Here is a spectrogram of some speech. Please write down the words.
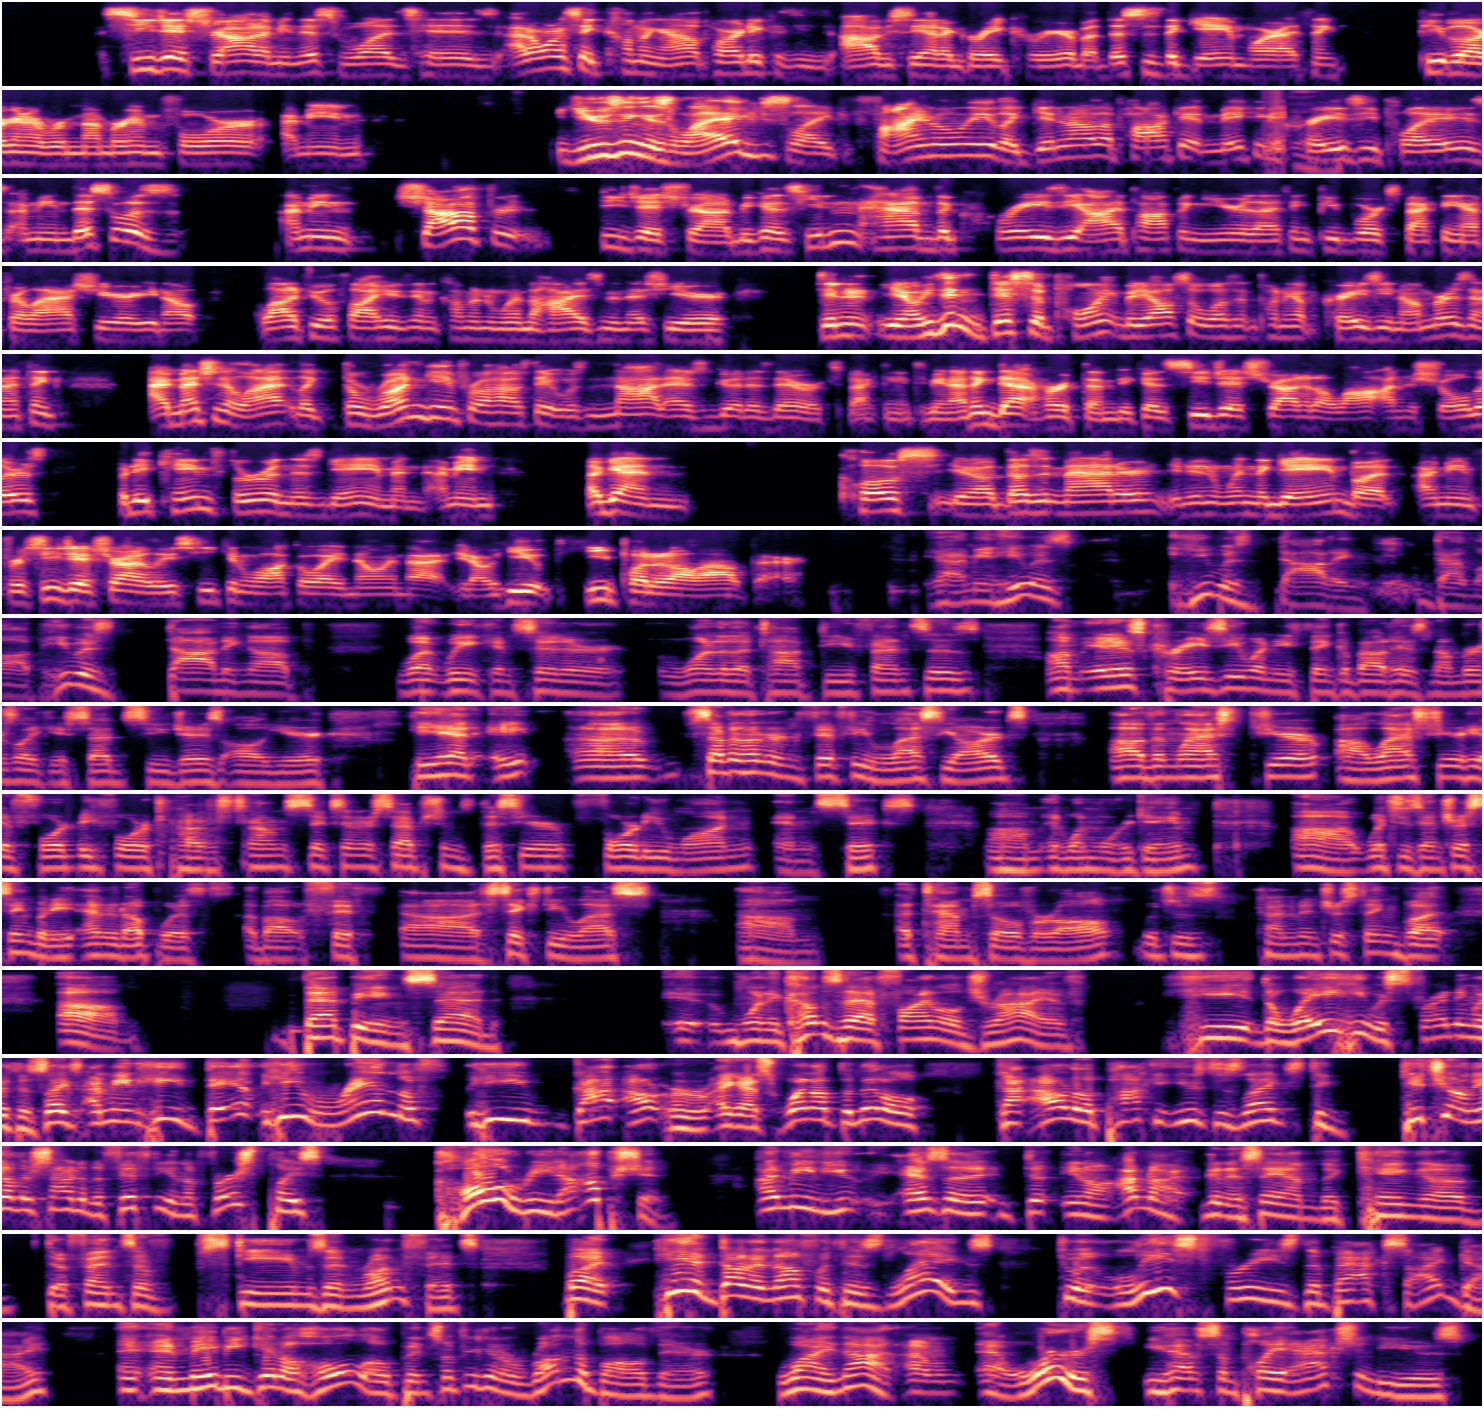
CJ Stroud, I mean, this was his, I don't want to say coming out party because he's obviously had a great career, but this is the game where I think people are going to remember him for. I mean, using his legs, like finally, like getting out of the pocket, making crazy plays. I mean, this was, I mean, shout out for CJ Stroud because he didn't have the crazy eye popping year that I think people were expecting after last year. You know, a lot of people thought he was going to come in and win the Heisman this year. Didn't, you know, he didn't disappoint, but he also wasn't putting up crazy numbers. And I think I mentioned it last, like the run game for Ohio State was not as good as they were expecting it to be. And I think that hurt them because CJ Stroud had a lot on his shoulders, but he came through in this game. And I mean, again, close, you know, doesn't matter. You didn't win the game, but I mean, for CJ Stroud, at least he can walk away knowing that, you know, he he put it all out there. Yeah, I mean, he was he was dotting them up. He was dotting up what we consider one of the top defenses. Um, it is crazy when you think about his numbers, like you said, CJ's all year. He had eight, uh, 750 less yards uh, than last year. Uh, last year he had 44 touchdowns, six interceptions. This year, 41 and six um, in one more game, uh, which is interesting. But he ended up with about 50, uh, 60 less um, attempts overall, which is kind of interesting. But um, that being said, it, when it comes to that final drive, he the way he was threatening with his legs. I mean, he damn he ran the he got out or I guess went up the middle, got out of the pocket, used his legs to get you on the other side of the 50 in the first place. Call a read option. I mean, you as a you know, I'm not gonna say I'm the king of defensive schemes and run fits, but he had done enough with his legs to at least freeze the backside guy and, and maybe get a hole open. So if you're gonna run the ball there, why not? Um, at worst, you have some play action to use.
